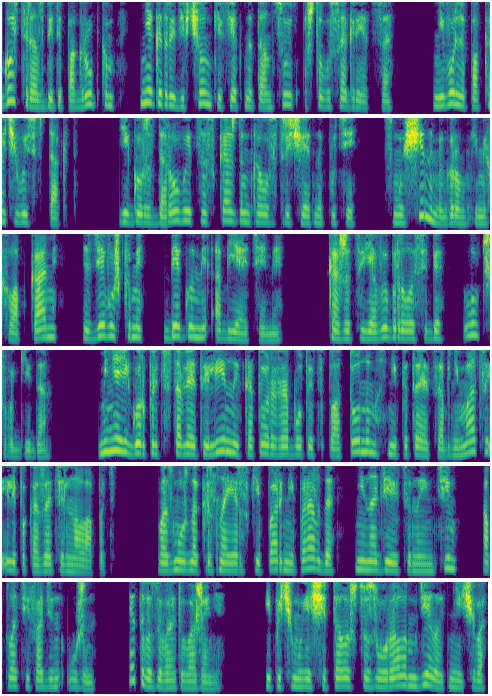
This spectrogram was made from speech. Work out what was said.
Гости разбиты по группкам, некоторые девчонки эффектно танцуют, чтобы согреться. Невольно покачиваюсь в такт. Егор здоровается с каждым, кого встречает на пути. С мужчинами громкими хлопками, с девушками беглыми объятиями. Кажется, я выбрала себе лучшего гида. Меня Егор представляет Элиной, которая работает с Платоном, не пытается обниматься или показательно лапать. Возможно, красноярские парни, правда, не надеются на интим, оплатив один ужин. Это вызывает уважение. И почему я считала, что за Уралом делать нечего?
